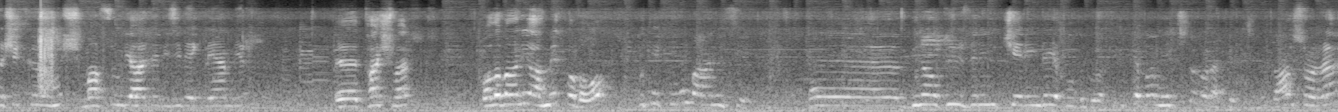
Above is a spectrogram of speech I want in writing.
taşı kırılmış, mahzun bir halde bizi bekleyen bir eee, taş var. Balabani Ahmet Baba o. Bu teknenin banisi. Eee 1600'lerin ilk çeyreğinde yapıldı burası. İlk defa mescit olarak yapıldı. Daha sonra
